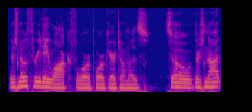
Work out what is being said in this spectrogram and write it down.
There's no three day walk for porokeratomas. So there's not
